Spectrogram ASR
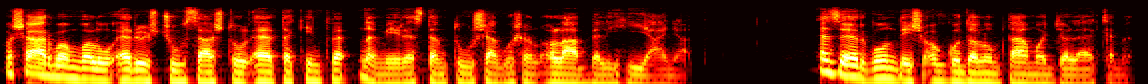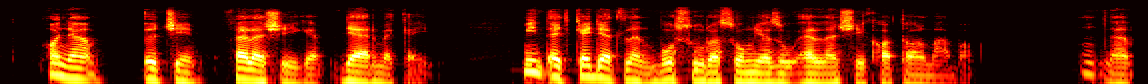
A sárban való erős csúszástól eltekintve nem éreztem túlságosan a lábbeli hiányát. Ezer gond és aggodalom támadja lelkemet. Anyám, öcsém, feleségem, gyermekeim. Mind egy kegyetlen, bosszúra szomjazó ellenség hatalmában. Nem,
